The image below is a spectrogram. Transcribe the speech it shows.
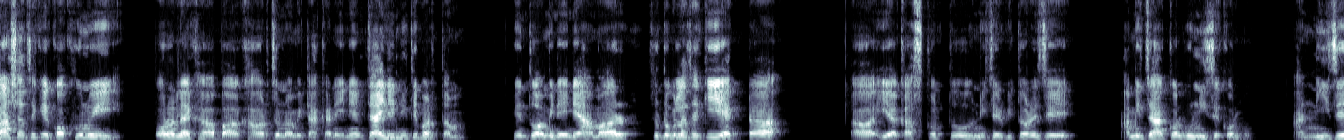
বাসা থেকে কখনোই পড়ালেখা বা খাওয়ার জন্য আমি টাকা নেই নি চাইলে নিতে পারতাম, কিন্তু আমি নেই নি। আমার ছোটোবেলা থেকেই একটা ইয়া কাজ করতো নিজের ভিতরে যে আমি যা করব নিজে করব। আর নিজে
